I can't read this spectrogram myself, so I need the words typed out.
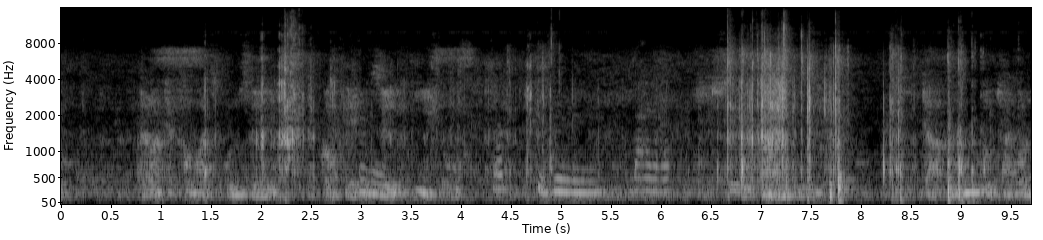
ับ แต่หลังจากเข้ามาสกุลซื้อกองเปลี่ยนซื้อที่รู้ครับอื้อหือได้แล้วครับซื้อจากนั้นลูกชายคน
